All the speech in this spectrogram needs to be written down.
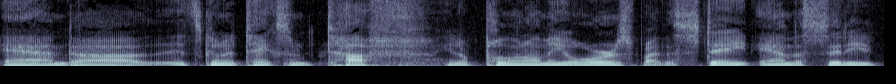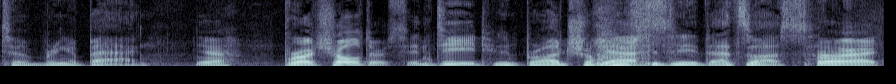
and uh, it's going to take some tough, you know, pulling on the oars by the state and the city to bring it back. Yeah. Broad shoulders, indeed. In broad shoulders, Yes. indeed, that's us. All right.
